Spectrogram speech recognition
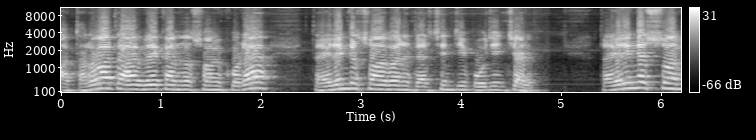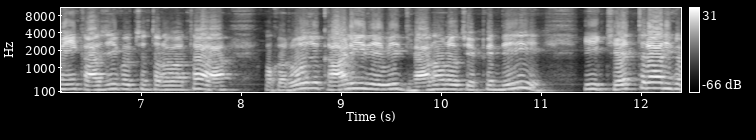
ఆ తర్వాత వివేకానంద స్వామి కూడా త్రైలింగ స్వామి దర్శించి పూజించాడు. త్రైలింగ స్వామి కాశీకి వచ్చిన తర్వాత ఒకరోజు కాళీదేవి ధ్యానంలో చెప్పింది ఈ క్షేత్రానికి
